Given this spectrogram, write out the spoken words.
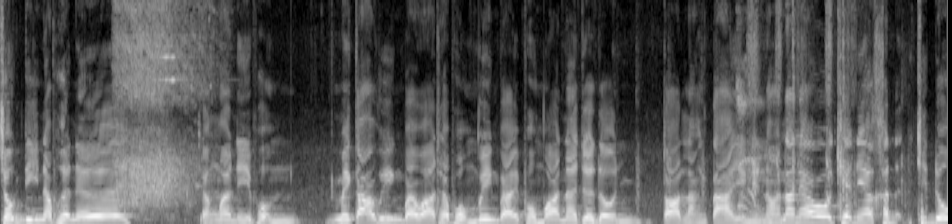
โชคดีนะเพื่อนเอ้ยจังหวะนี้ผมไม่กล้าวิ่งไปว่ะถ้าผมวิ่งไป ผมว่าน่าจะโดนตอนหลังตายอย่างนี้หน่อยนั่นแล้วแค่นี้คิดดู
